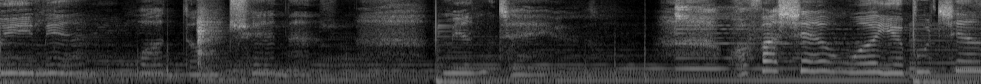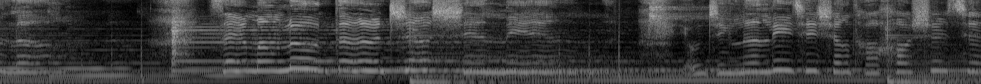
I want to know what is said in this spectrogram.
一面，我都却难。对，我发现我也不见了，在忙碌的。这些年，用尽了力气想讨好世界，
